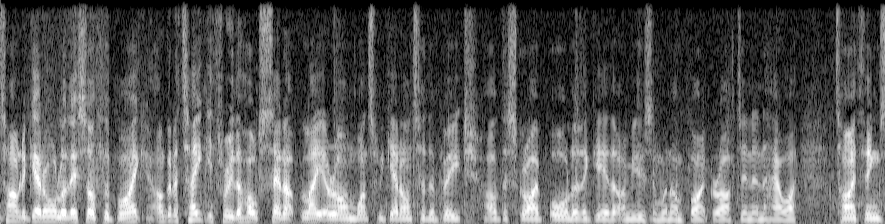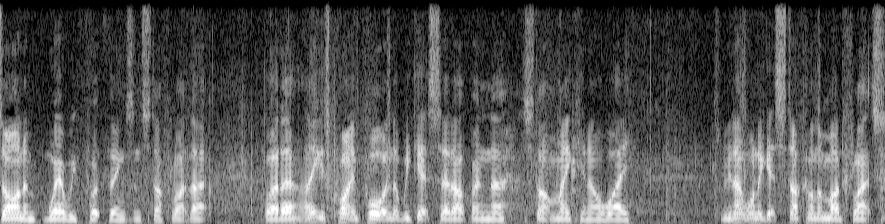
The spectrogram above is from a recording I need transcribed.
time to get all of this off the bike. I'm going to take you through the whole setup later on once we get onto the beach. I'll describe all of the gear that I'm using when I'm bike rafting and how I tie things on and where we put things and stuff like that. But uh, I think it's quite important that we get set up and uh, start making our way. So we don't want to get stuck on the mud flats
